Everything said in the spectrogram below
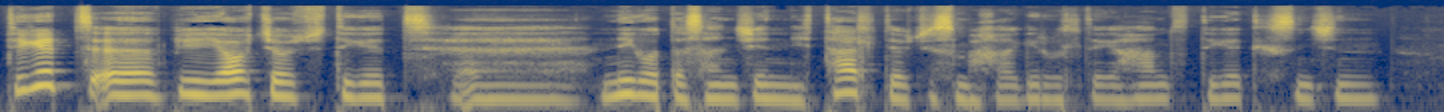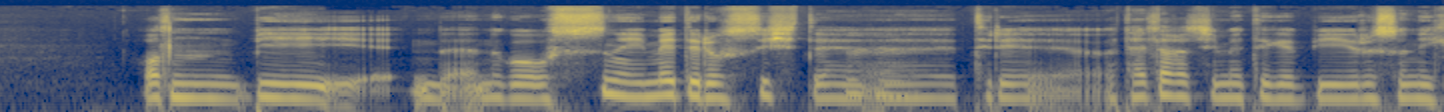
Тэгээд э, би явж явж тэгээд э, нэг удаа санаж ин Италид явж исэн байхаа гэр бүлтэйгээ хамт тэгээд гисэн чинь уул нь би нөгөө өссөн имээ дээр өссөн штэ. Э, тэр талигаа чимээтэйгээ би ерөөсөө нэг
